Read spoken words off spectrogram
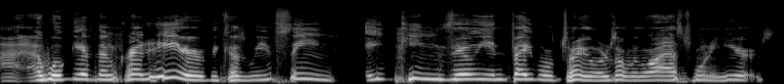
I, I will give them credit here because we've seen 18 zillion Fable trailers over the last 20 years.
